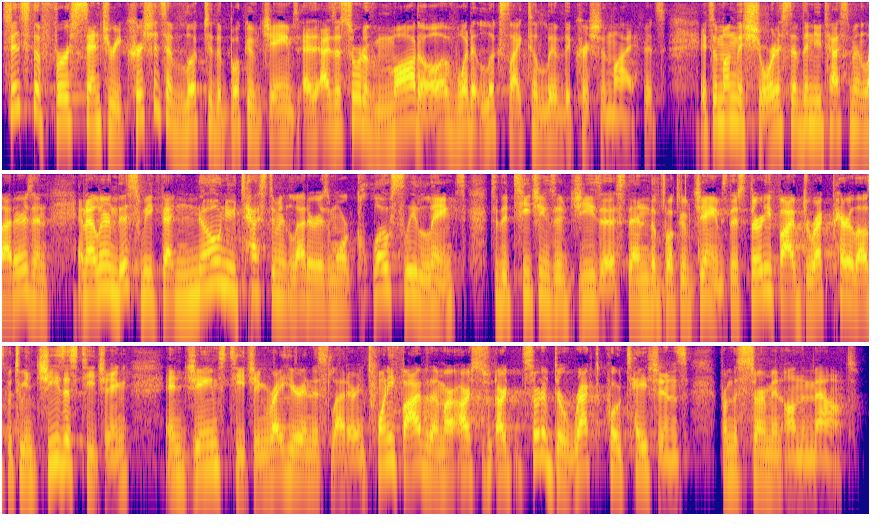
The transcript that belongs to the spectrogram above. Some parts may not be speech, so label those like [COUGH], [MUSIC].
since the first century, Christians have looked to the book of James as, as, a sort of model of what it looks like to live the Christian life. It's, it's among the shortest of the New Testament letters, and, and I learned this week that no New Testament letter is more closely linked to the teachings of Jesus than the book of James. There's 35 direct parallels between Jesus' teaching and James' teaching right here in this letter, and 25 of them are, are, are sort of direct quotations from the Sermon on the Mount.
